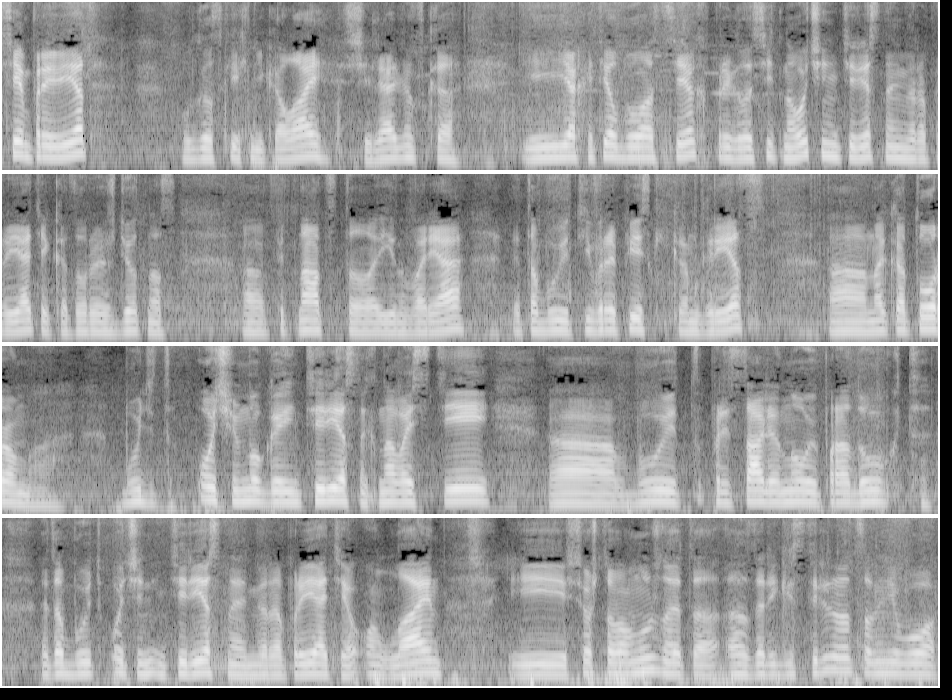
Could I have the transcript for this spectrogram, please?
Всем привет! Луговских Николай, Челябинска. И я хотел бы вас всех пригласить на очень интересное мероприятие, которое ждет нас 15 э, января. Это будет Европейский конгресс, э, на котором будет очень много интересных новостей, будет представлен новый продукт. Это будет очень интересное мероприятие онлайн. И все, что вам нужно, это зарегистрироваться на него.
